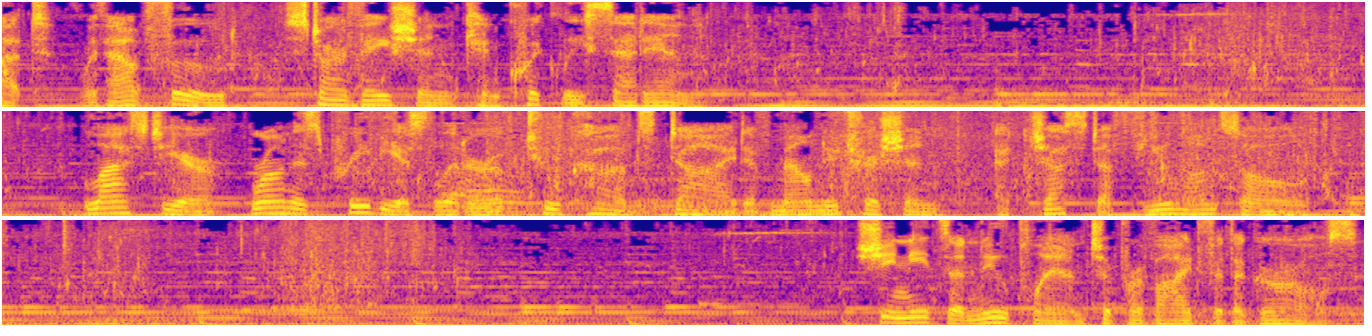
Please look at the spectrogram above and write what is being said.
But without food, starvation can quickly set in. Last year, Rana's previous litter of two cubs died of malnutrition at just a few months old. She needs a new plan to provide for the girls.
